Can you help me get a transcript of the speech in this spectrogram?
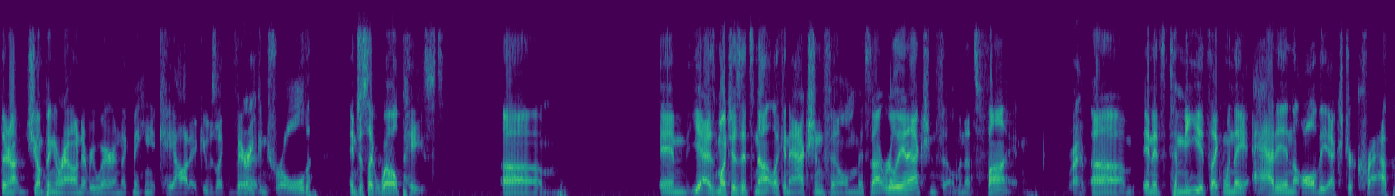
They're not jumping around everywhere and like making it chaotic. It was like very Right. controlled and just like well paced. Um, and yeah, as much as it's not like an action film, it's not really an action film, and that's fine. Right. Um, and it's to me, it's like when they add in all the extra crap,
